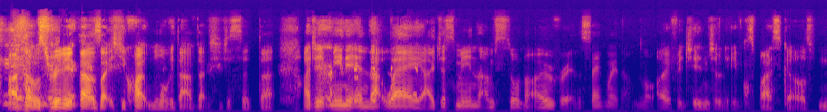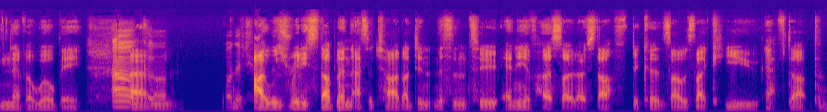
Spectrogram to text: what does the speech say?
I thought it was really that was actually quite morbid that I've actually just said that. I didn't mean it in that way. I just mean that I'm still not over it in the same way that I'm not over Ginger and Spice Girls. Never will be. Oh god. Um, a I was really stubborn as a child. I didn't listen to any of her solo stuff because I was like, you effed up the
